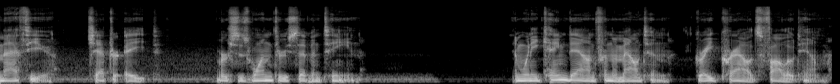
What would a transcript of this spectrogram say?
Matthew chapter 8, verses 1 through 17. And when he came down from the mountain, great crowds followed him.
